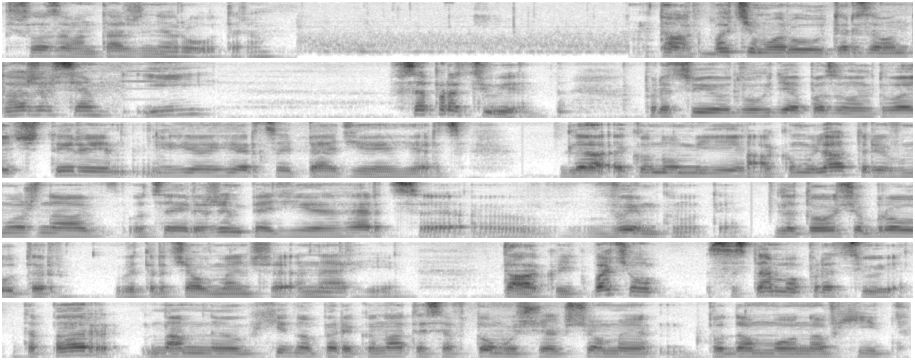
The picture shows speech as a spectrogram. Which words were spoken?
Пішло завантаження роутера. Так, бачимо, роутер завантажився і все працює. Працює в двох діапазонах 2,4 ГГц і 5 ГГц. Для економії акумуляторів можна оцей режим 5 ГГц е, вимкнути, для того, щоб роутер витрачав менше енергії. Так, як бачимо, система працює. Тепер нам необхідно переконатися в тому, що якщо ми подамо на вхід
